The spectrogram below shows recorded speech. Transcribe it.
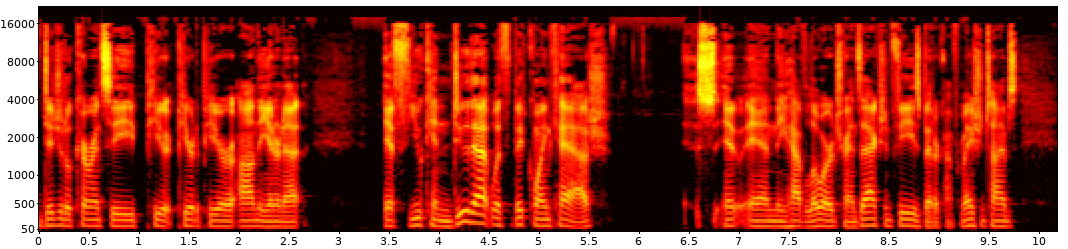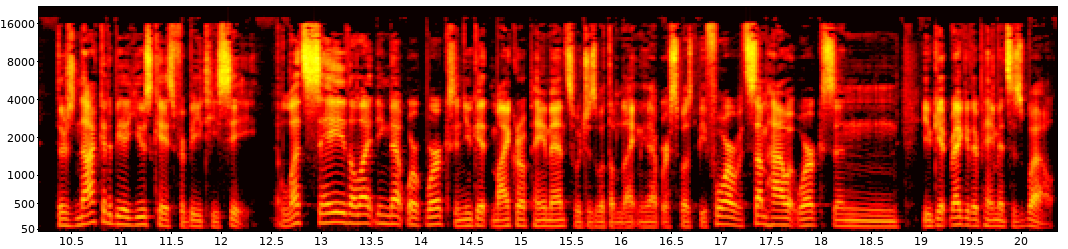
digital currency peer peer to peer on the internet. If you can do that with Bitcoin Cash, and you have lower transaction fees, better confirmation times, there's not going to be a use case for BTC. Let's say the Lightning Network works and you get micropayments, which is what the Lightning Network is supposed to be for, but somehow it works and you get regular payments as well.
